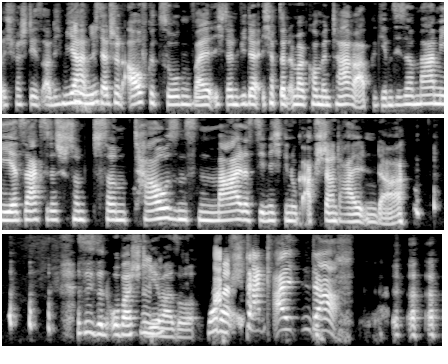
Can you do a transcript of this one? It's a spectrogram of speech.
ich verstehe es auch nicht. Mia mhm. hat mich dann schon aufgezogen, weil ich dann wieder, ich habe dann immer Kommentare abgegeben. Sie so, Mami, jetzt sagst du das schon zum tausendsten Mal, dass die nicht genug Abstand halten da. Das ist ein Oberstreber mhm. so. Ja, Abstand halten da!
